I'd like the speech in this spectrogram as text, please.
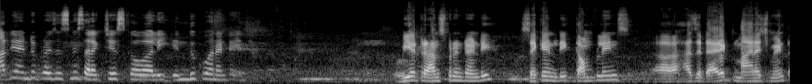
ఆర్య ఎంటర్ప్రైజెస్ని సెలెక్ట్ చేసుకోవాలి. ఎందుకు అని అంటే వీఆర్ ట్రాన్స్పరెంట్ అండి secondly complaints has a direct management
